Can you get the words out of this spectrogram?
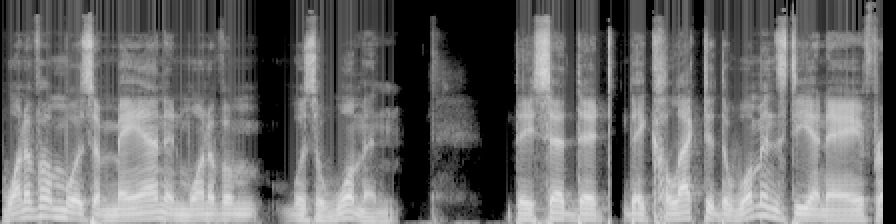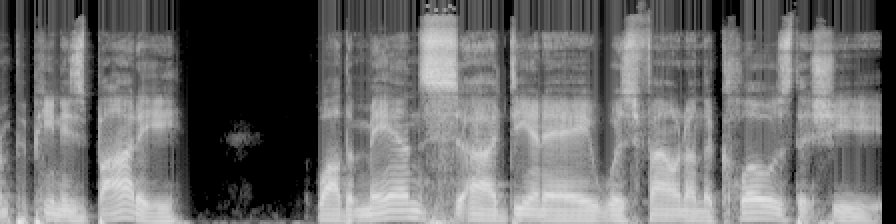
One of them was a man and one of them was a woman. They said that they collected the woman's DNA from Papini's body, while the man's uh, DNA was found on the clothes that she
